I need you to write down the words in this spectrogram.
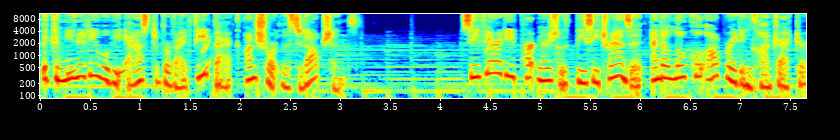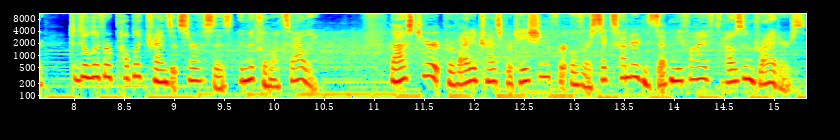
the community will be asked to provide feedback on shortlisted options. CVRD partners with BC Transit and a local operating contractor to deliver public transit services in the Comox Valley. Last year, it provided transportation for over 675,000 riders.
